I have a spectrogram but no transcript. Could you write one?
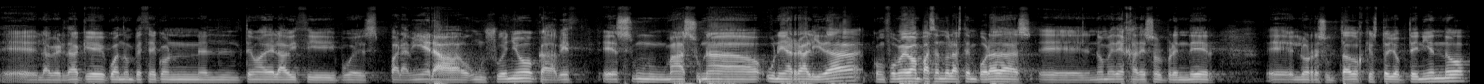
Eh, la verdad que cuando empecé con el tema de la bici, pues para mí era un sueño, cada vez es más una, una, realidad. Conforme van pasando las temporadas, eh, no me deja de sorprender eh, los resultados que estoy obteniendo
